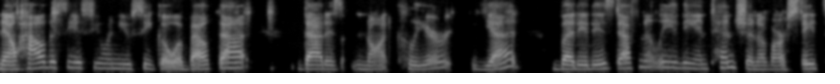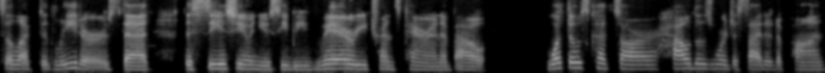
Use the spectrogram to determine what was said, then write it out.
Now, how the CSU and UC go about that, that is not clear yet, but it is definitely the intention of our state's elected leaders that the CSU and UC be very transparent about what those cuts are, how those were decided upon,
